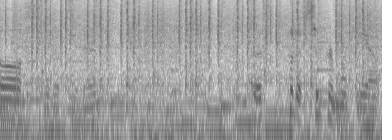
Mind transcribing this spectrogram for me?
Cost, so it'll be good. Let's put a super monkey out.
